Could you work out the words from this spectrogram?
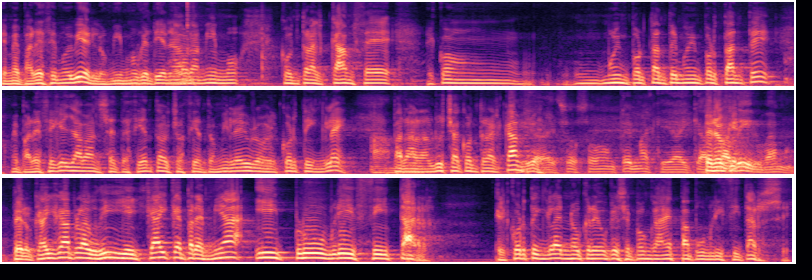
que me parece muy bien, lo mismo que tiene ahora mismo contra el cáncer, eh, con muy importante, muy importante, me parece que ya van 700, 800 mil euros el corte inglés ah, para la lucha contra el cáncer. Mira, esos son temas que hay que aplaudir, vamos. Pero que hay que aplaudir y que hay que premiar y publicitar. El corte inglés no creo que se ponga es para publicitarse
